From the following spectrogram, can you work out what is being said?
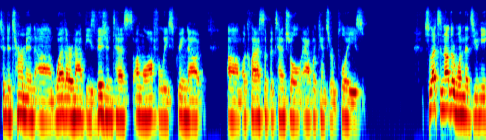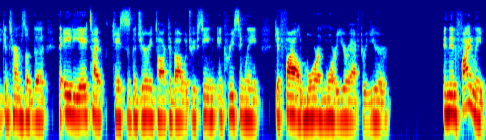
to determine um, whether or not these vision tests unlawfully screened out um, a class of potential applicants or employees. So that's another one that's unique in terms of the the ADA type cases that Jerry talked about, which we've seen increasingly get filed more and more year after year. And then finally,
